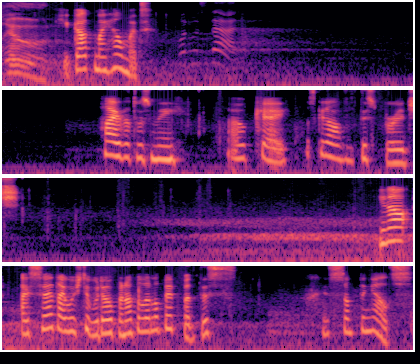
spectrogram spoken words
soon. You got my helmet. What was that? Hi, that was me. Okay, let's get off of this bridge. You know, I said I wished it would open up a little bit, but this is something else.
